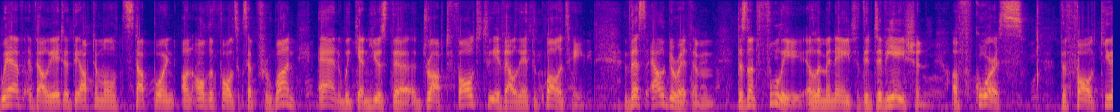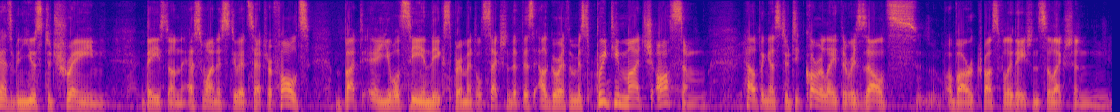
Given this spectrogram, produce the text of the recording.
we have evaluated the optimal stop point on all the folds except for one, and we can use the dropped fold to evaluate the quality. This algorithm does not fully eliminate the deviation. Of course, the fold queue has been used to train based on S1, S2, etc. folds, but uh, you will see in the experimental section that this algorithm is pretty much awesome, helping us to decorrelate the results of our cross-validation selection.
